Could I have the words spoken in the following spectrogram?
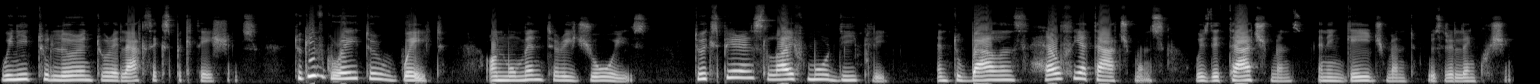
We need to learn to relax expectations, to give greater weight on momentary joys, to experience life more deeply, and to balance healthy attachments with detachment and engagement with relinquishing.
